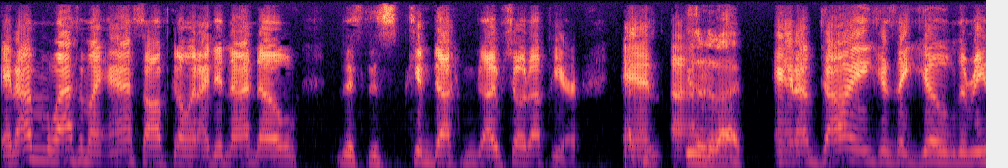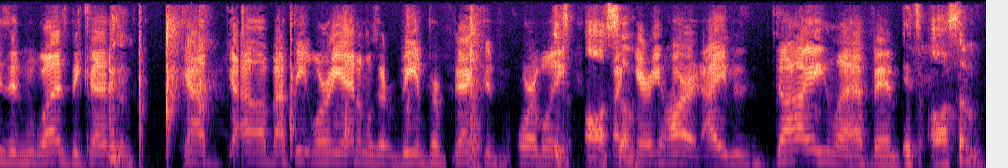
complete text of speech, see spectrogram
and I'm laughing my ass off, going, I did not know this this Kim Duk uh, showed up here, and uh, Neither did I. and I'm dying because they go. The reason was because of how, how about the Orientals are being perfected horribly It's by awesome. Gary Hart. I was dying laughing. It's awesome.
